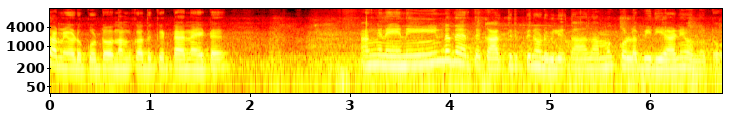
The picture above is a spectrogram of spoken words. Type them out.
സമയം എടുക്കും കേട്ടോ നമുക്കത് കിട്ടാനായിട്ട്. അങ്ങനെ നീണ്ട നേരത്തെ കാത്തിരിപ്പിനൊടുവിൽ നമുക്കുള്ള ബിരിയാണി വന്നു കേട്ടോ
